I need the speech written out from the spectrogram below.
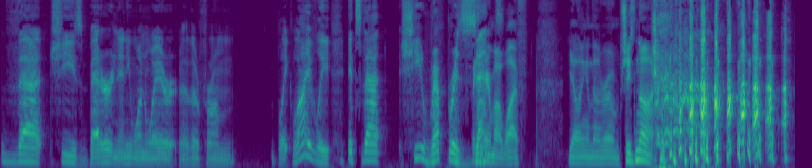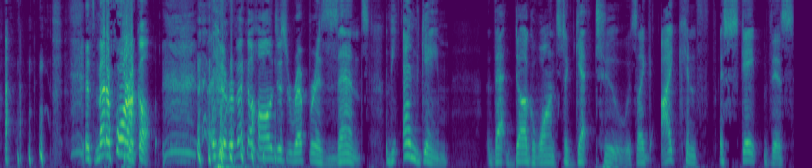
that she's better in any one way or other from Blake Lively. It's that she represents. I can hear my wife yelling in the room. She's not. it's metaphorical. Rebecca Hall just represents the end game that Doug wants to get to. It's like I can f- escape this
